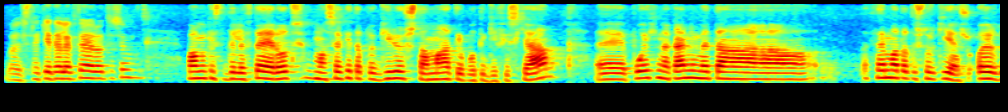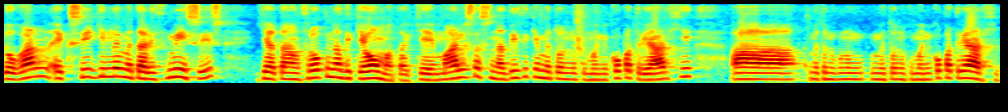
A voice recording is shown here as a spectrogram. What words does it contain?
Μάλιστα. Και τελευταία ερώτηση. Πάμε και στην τελευταία ερώτηση που μας έρχεται από τον κύριο Σταμάτη από την Κηφισιά, ε, που έχει να κάνει με τα θέματα της Τουρκίας. Ο Ερντογάν εξήγηλε μεταρρυθμίσεις για τα ανθρώπινα δικαιώματα και μάλιστα συναντήθηκε με τον Οικουμενικό Πατριάρχη, α, με, τον, με τον Οικουμενικό Πατριάρχη.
